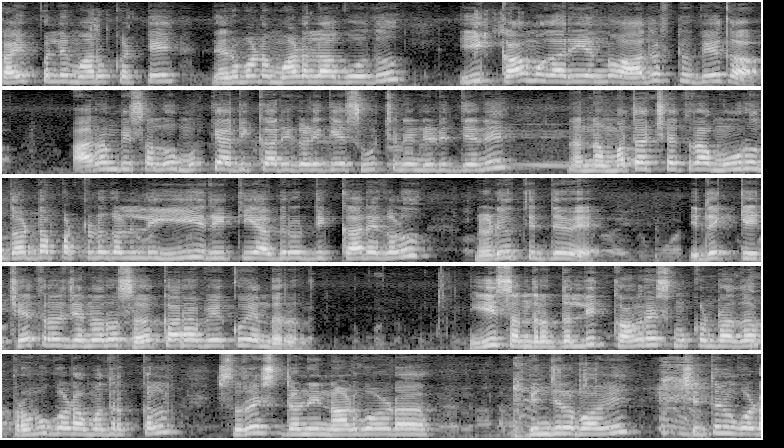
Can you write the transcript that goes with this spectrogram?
ಕಾಯಿಪಲ್ಯ ಮಾರುಕಟ್ಟೆ ನಿರ್ಮಾಣ ಮಾಡಲಾಗುವುದು. ಈ ಕಾಮಗಾರಿಯನ್ನು ಆದಷ್ಟು ಬೇಗ ಆರಂಭಿಸಲು ಮುಖ್ಯ ಅಧಿಕಾರಿಗಳಿಗೆ ಸೂಚನೆ ನೀಡಿದ್ದೇನೆ. ನನ್ನ ಮತಕ್ಷೇತ್ರ ಮೂರು ದೊಡ್ಡ ಪಟ್ಟಣಗಳಲ್ಲಿ ಈ ರೀತಿಯ ಅಭಿವೃದ್ಧಿ ಕಾರ್ಯಗಳು ನಡೆಯುತ್ತಿದ್ದೇವೆ. ಇದಕ್ಕೆ ಕ್ಷೇತ್ರದ ಜನರು ಸಹಕಾರ ಬೇಕು ಎಂದರು. ಈ ಸಂದರ್ಭದಲ್ಲಿ ಕಾಂಗ್ರೆಸ್ ಮುಖಂಡರಾದ ಪ್ರಭುಗೌಡ ಮದರ್ಕಲ್, ಸುರೇಶ್ ದಣಿ ನಾಡಗೌಡ, ಬಿಂಜಲಬಾವಿ, ಸಿದ್ದನಗೌಡ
